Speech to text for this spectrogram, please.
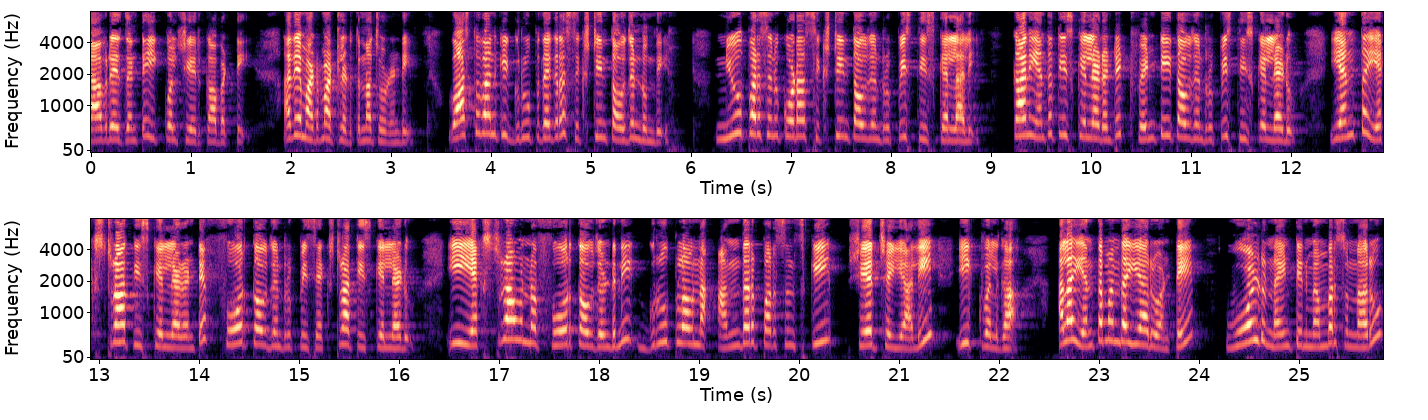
యావరేజ్ అంటే ఈక్వల్ షేర్ కాబట్టి. అదే మాట మాట్లాడుతున్నా చూడండి. వాస్తవానికి గ్రూప్ దగ్గర సిక్స్టీన్ థౌజండ్ ఉంది. న్యూ పర్సన్ కూడా సిక్స్టీన్ థౌజండ్ రూపీస్ తీసుకెళ్ళాలి. కానీ ఎంత తీసుకెళ్ళాడంటే ట్వంటీ థౌజండ్ రూపీస్ తీసుకెళ్ళాడు. ఎంత ఎక్స్ట్రా తీసుకెళ్ళాడంటే ఫోర్ థౌజండ్ రూపీస్ ఎక్స్ట్రా తీసుకెళ్ళాడు. ఈ ఎక్స్ట్రా ఉన్న ఫోర్ థౌజండ్ని గ్రూప్లో ఉన్న అందర్ పర్సన్స్కి షేర్ చేయాలి ఈక్వల్గా. అలా ఎంతమంది అయ్యారు అంటే ఓల్డ్ నైన్టీన్ మెంబర్స్ ఉన్నారు.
